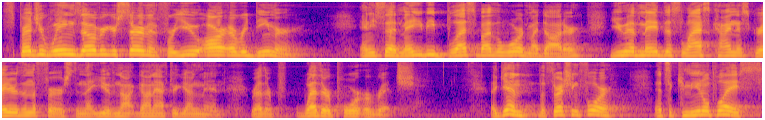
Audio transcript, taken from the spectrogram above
Spread your wings over your servant, for you are a redeemer. And he said, May you be blessed by the Lord, my daughter. You have made this last kindness greater than the first, and that you have not gone after young men, rather, whether poor or rich. Again, the threshing floor, it's a communal place.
